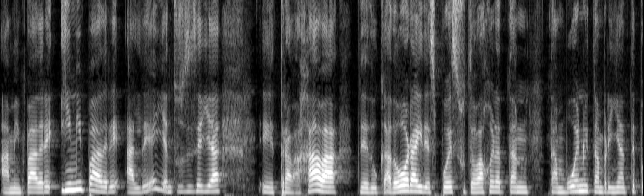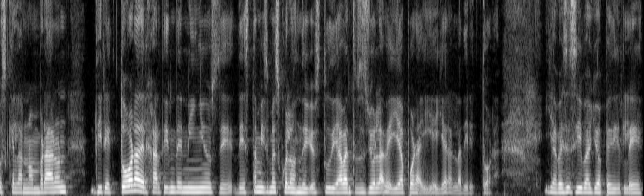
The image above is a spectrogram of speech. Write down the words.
a mi padre y mi padre al de ella. Entonces ella eh, trabajaba de educadora y después su trabajo era tan, tan bueno y tan brillante, pues que la nombraron directora del jardín de niños de, de esta misma escuela donde yo estudiaba, entonces yo la veía por ahí, ella era la directora y a veces iba yo a pedirle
